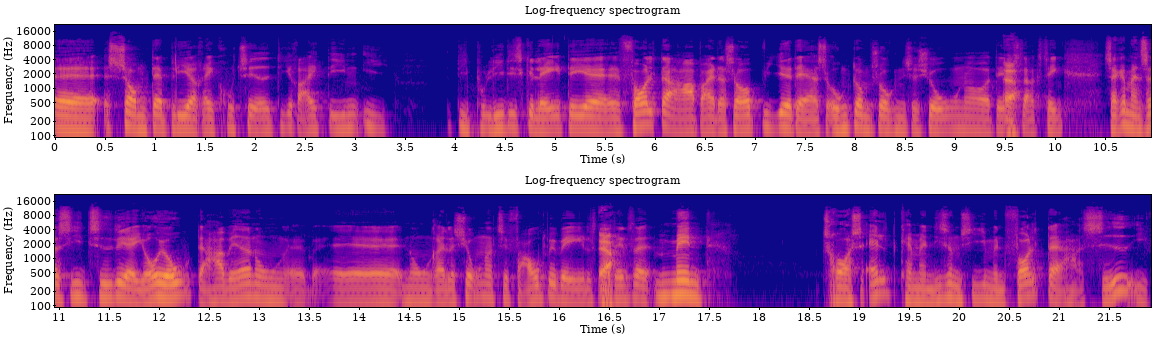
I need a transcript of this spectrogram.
øh, som der bliver rekrutteret direkte ind i de politiske lag. Det er folk, der arbejder sig op via deres ungdomsorganisationer og den Ja. slags ting. Så kan man så sige tidligere, jo jo, der har været nogle, øh, øh, nogle relationer til fagbevægelsen, Ja. og den slags, men trods alt kan man ligesom sige, men folk, der har siddet i,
